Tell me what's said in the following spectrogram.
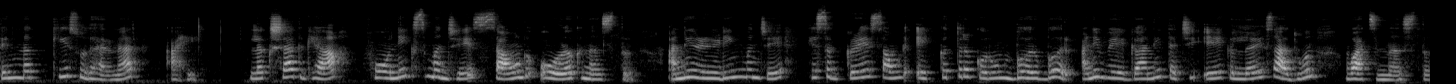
ते नक्की सुधारणार आहे. लक्षात घ्या फोनिक्स म्हणजे साऊंड ओळख नसतं. आणि रीडिंग म्हणजे हे सगळे साऊंड एकत्र करून भरभर आणि वेगाने त्याची एक लय साधून वाचणं असतं.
